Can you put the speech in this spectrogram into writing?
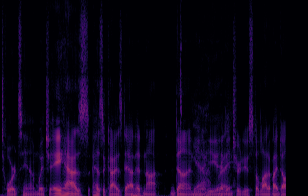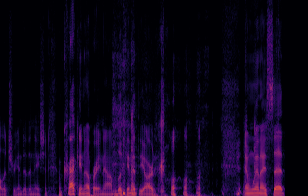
towards Him, which Ahaz, Hezekiah's dad, had not done. You know, Yeah, he had right. introduced a lot of idolatry into the nation. I'm cracking up right now. I'm looking at the article. And when I said,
